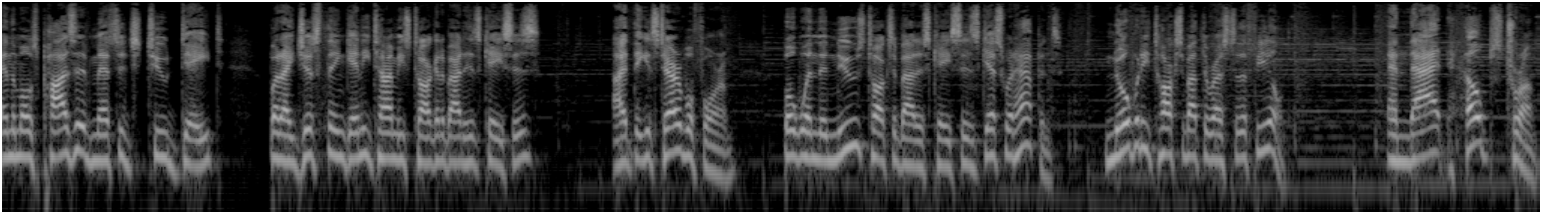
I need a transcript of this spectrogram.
and the most positive message to date. But I just think anytime he's talking about his cases, I think it's terrible for him. But when the news talks about his cases, guess what happens? Nobody talks about the rest of the field and that helps Trump.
